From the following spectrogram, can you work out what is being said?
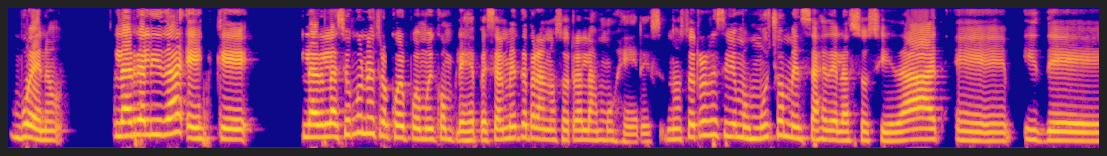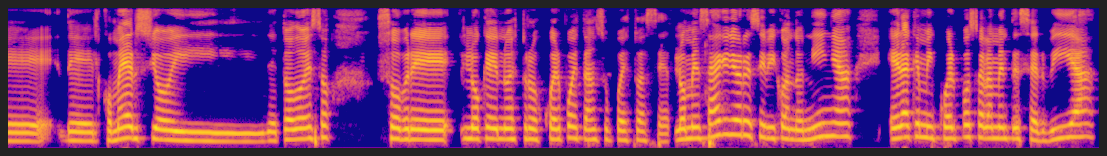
Bueno, la realidad es que la relación con nuestro cuerpo es muy compleja, especialmente para nosotras las mujeres. Nosotros recibimos muchos mensajes de la sociedad eh, y de, del comercio y de todo eso sobre lo que nuestros cuerpos están supuestos a hacer. Los mensajes que yo recibí cuando niña era que mi cuerpo solamente servía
